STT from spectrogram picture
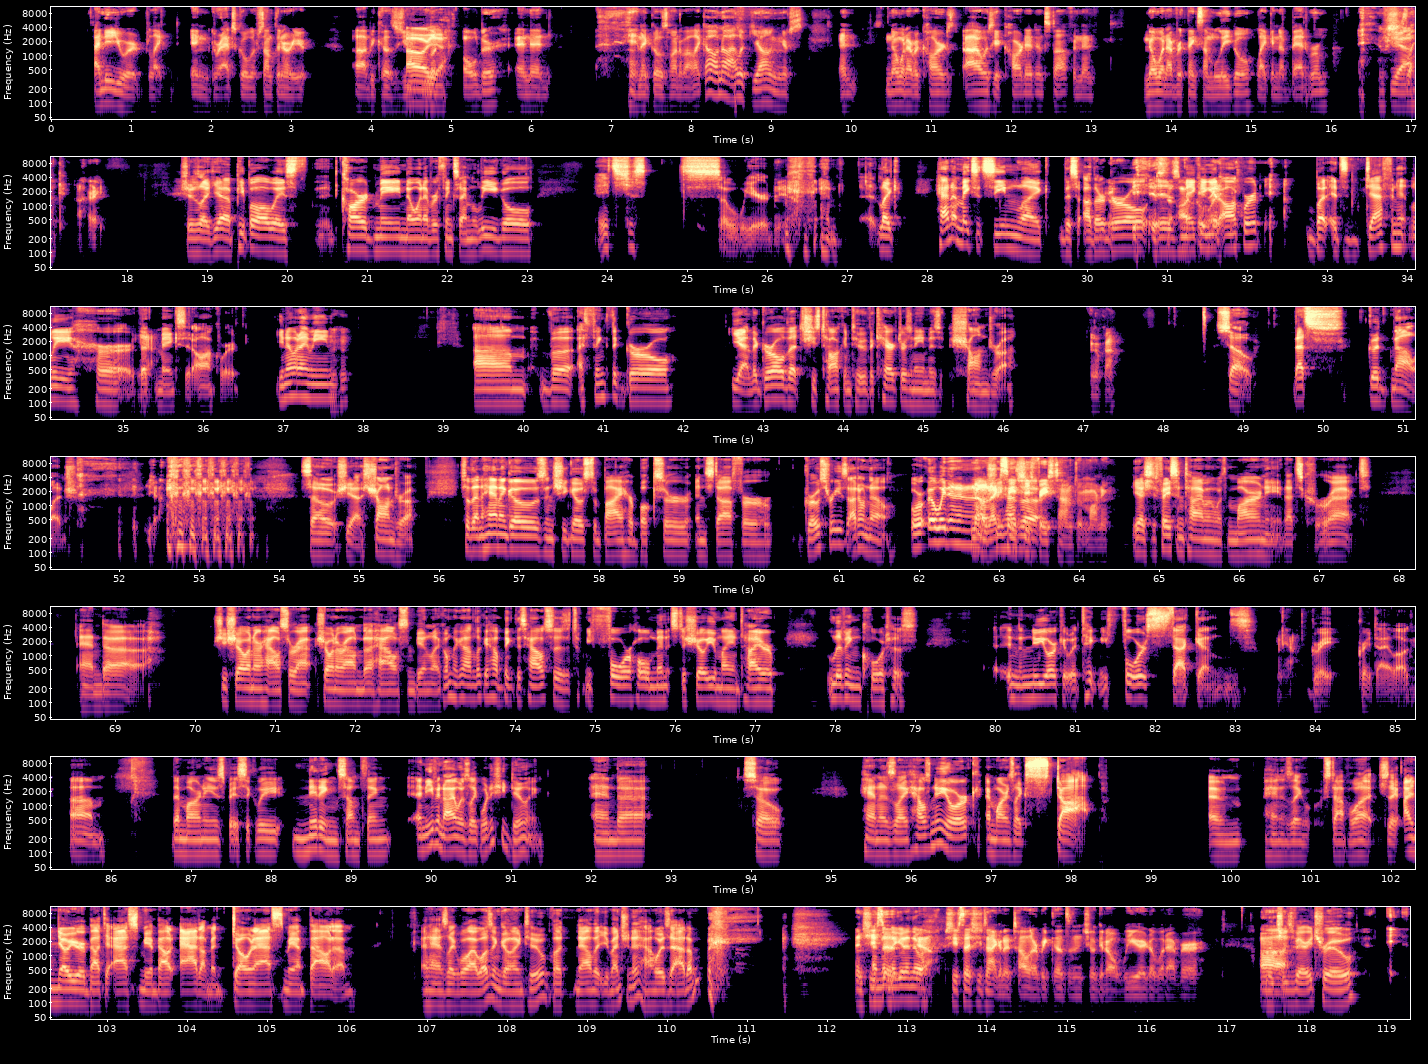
I knew you were like in grad school or something or you uh because you Oh, look yeah. older and then Hannah goes on about like oh no I look young It's- and no one ever cards I always get carded and stuff and then no one ever thinks I'm legal like in the bedroom. She's Yeah. like all right She was like, "Yeah, people always card me. No one ever thinks I'm legal. It's just so weird." and uh, like Hannah makes it seem like this other girl is making it awkward. Yeah. but it's definitely her that Yeah. makes it awkward. You know what I mean? Mhm. Um, the I think the girl, yeah, the girl that she's talking to, the character's name is Chandra. Okay. So that's good knowledge. yeah. so yeah, Chandra. So then Hannah goes and she goes to buy her books or and stuff or groceries. I don't know. Or oh wait, no, no, no, No, no. next she thing she's a- FaceTimes with Marnie. Yeah, she's facing timing with Marnie. That's correct. And uh she's showing her house around showing around the house and being like, Oh my god, look at how big this house is. It took me four whole minutes to show you my entire living quarters. In New York it would take me four seconds. Yeah. Great, great dialogue. Um then Marnie is basically knitting something. And even I was like, what is she doing? And uh so Hannah's like, How's New York? And Marnie's like, Stop. And Hannah's like, Stop what? She's like, I know you're about to ask me about Adam and don't ask me about him. And Hannah's like, Well, I wasn't going to, but now that you mention it, how is Adam? And she And then said, they get into a- yeah, she says she's not going to tell her because then she'll get all weird or whatever. Which Uh, is very true.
